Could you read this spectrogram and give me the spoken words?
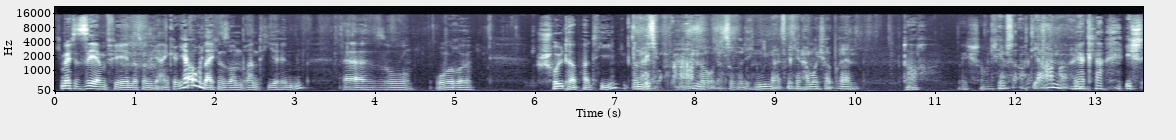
Ich möchte sehr empfehlen, dass man sich eincremt. Ich habe auch einen leichten Sonnenbrand hier hinten. Äh, so obere Schulterpartie. Und ich. Also Arme oder so würde ich niemals mich in Hamburg verbrennen. Doch, ich schon. Cremst du auch die Arme ein? Ja klar. Ich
